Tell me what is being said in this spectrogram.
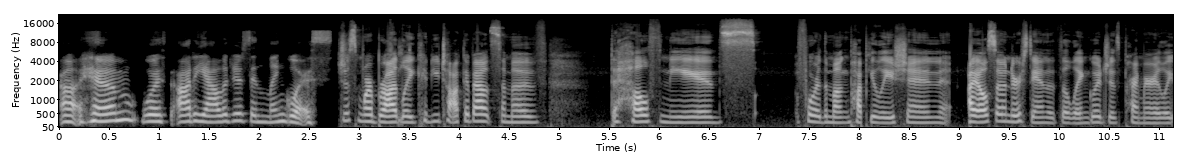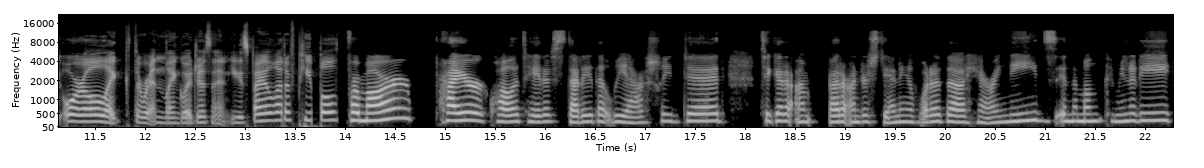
uh, him with audiologists and linguists. Just more broadly, could you talk about some of the health needs for the Hmong population? I also understand that the language is primarily oral, like the written language isn't used by a lot of people. From our prior qualitative study that we actually did to get a um, better understanding of what are the hearing needs in the Hmong community,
